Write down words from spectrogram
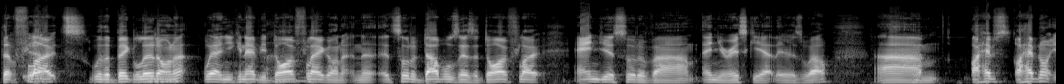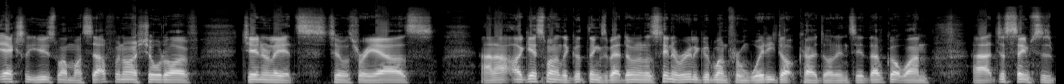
that floats with a big lid on it, where and you can have your dive flag on it, and it, it sort of doubles as a dive float and your sort of um, and your esky out there as well. Um, I have I have not actually used one myself. When I shore dive, generally it's two or three hours. And I, I guess one of the good things about doing it, I've seen a really good one from witty.co.nz. They've got one, uh, just seems to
